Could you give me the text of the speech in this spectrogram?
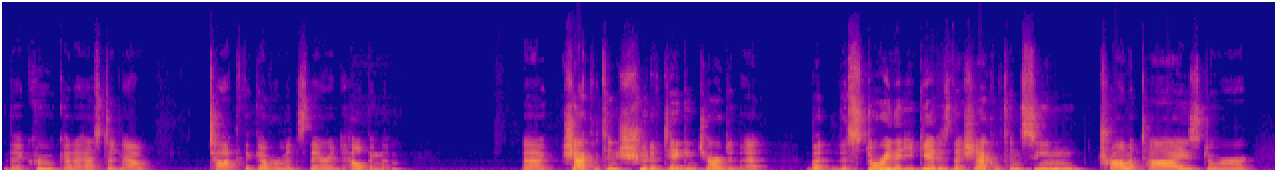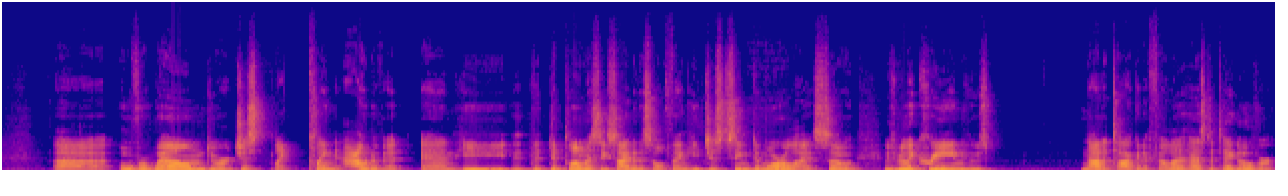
the crew kind of has to now talk the governments there into helping them. Uh, Shackleton should have taken charge of that, but the story that you get is that Shackleton seemed traumatized or uh, overwhelmed or just like plain out of it, and he the diplomacy side of this whole thing he just seemed demoralized. So it was really Crean who's not a talkative fella has to take over,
